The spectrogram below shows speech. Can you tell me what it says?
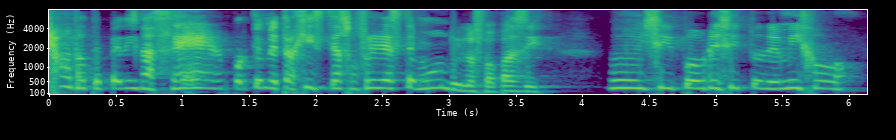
Yo no te pedí nacer, ¿por qué me trajiste a sufrir este mundo? Y los papás dicen, ay, sí, pobrecito de mi hijo.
